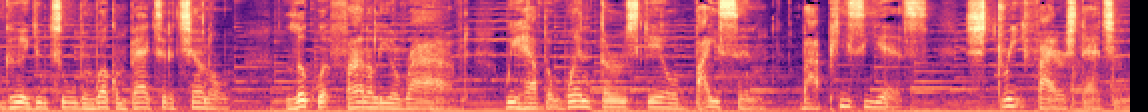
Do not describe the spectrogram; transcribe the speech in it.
good, YouTube, and welcome back to the channel. Look what finally arrived. We have the one third scale Bison by PCS Street Fighter statue.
